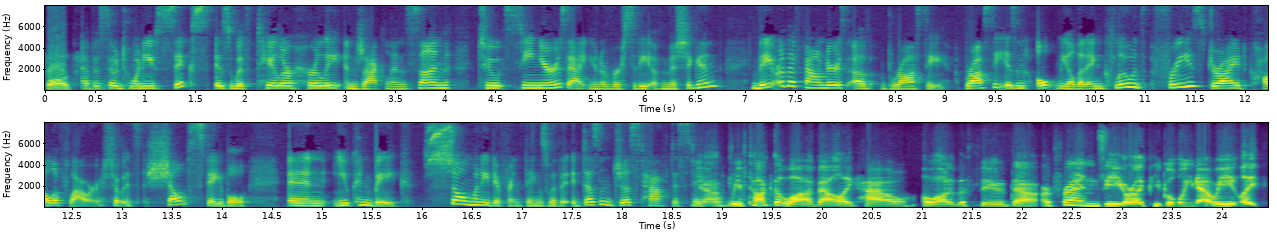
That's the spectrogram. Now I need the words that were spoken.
falls. Episode 26 is with Taylor Hurley and Jacqueline Sun, two seniors at University of Michigan. They are the founders of Brasi. Brasi is an oatmeal that includes freeze-dried cauliflower, so it's shelf-stable and you can bake so many different things with it. It doesn't just have to stay. Yeah, we've talked a lot about like how a lot of the food that our friends eat or like people we know eat like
